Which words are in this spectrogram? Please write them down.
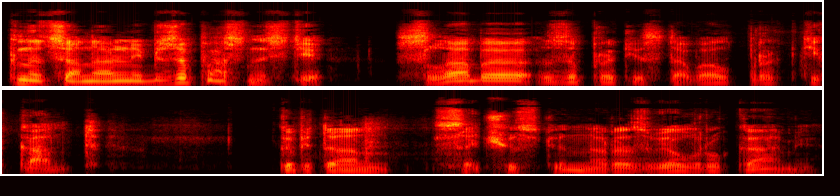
к национальной безопасности, — слабо запротестовал практикант. Капитан сочувственно развел руками.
